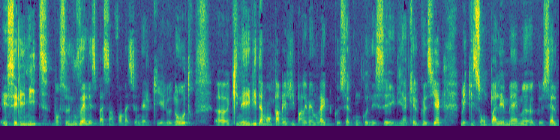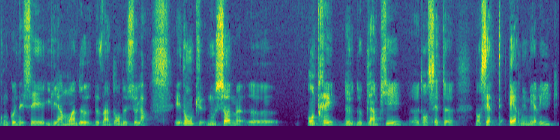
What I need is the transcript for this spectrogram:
et ses limites dans ce nouvel espace informationnel qui est le nôtre, euh, qui n'est évidemment pas régi par les mêmes règles que celles qu'on connaissait il y a quelques siècles, mais qui sont pas les mêmes que celles qu'on connaissait il y a moins de, de 20 ans de cela. Et donc nous sommes euh, entrer de, de plein pied euh, dans cette dans cette ère numérique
